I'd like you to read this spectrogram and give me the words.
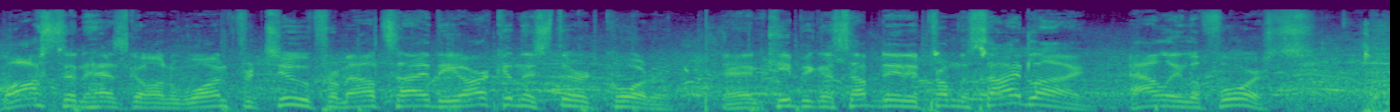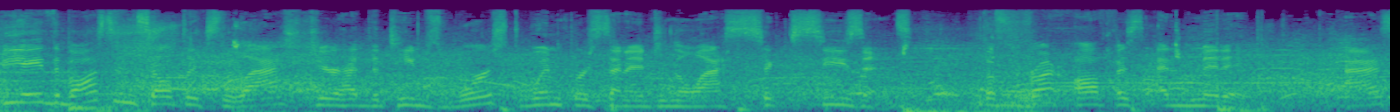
Boston has gone one for two from outside the arc in this third quarter. And keeping us updated from the sideline, Allie LaForce. BA, the Boston Celtics last year had the team's worst win percentage in the last six seasons. The front office admitted, as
